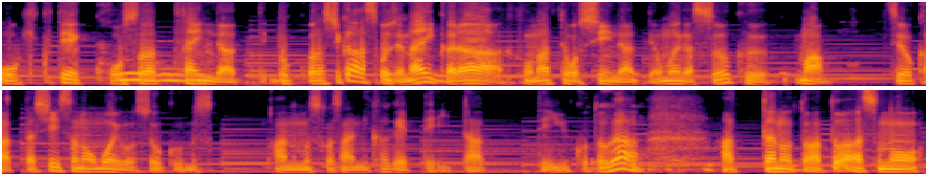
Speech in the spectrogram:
大きくてこう育てたいんだって、僕私がそうじゃないからこうなってほしいんだって思いがすごくまあ強かったしその思いをすごく息子あの息子さんにかけていた。っていうことがあったのとあとはその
